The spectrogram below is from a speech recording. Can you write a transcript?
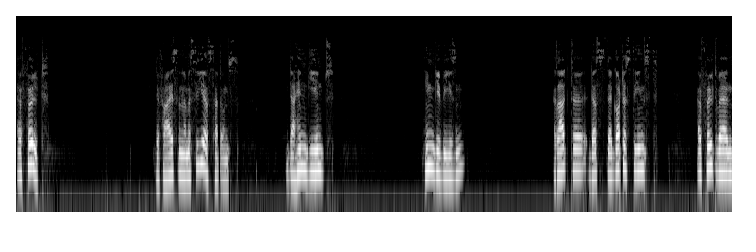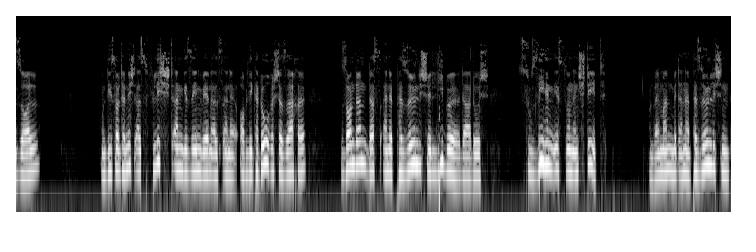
erfüllt. Der verheißene Messias hat uns dahingehend hingewiesen, er sagte, dass der Gottesdienst erfüllt werden soll und dies sollte nicht als Pflicht angesehen werden, als eine obligatorische Sache, sondern dass eine persönliche Liebe dadurch zu sehen ist und entsteht. Und wenn man mit einer persönlichen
